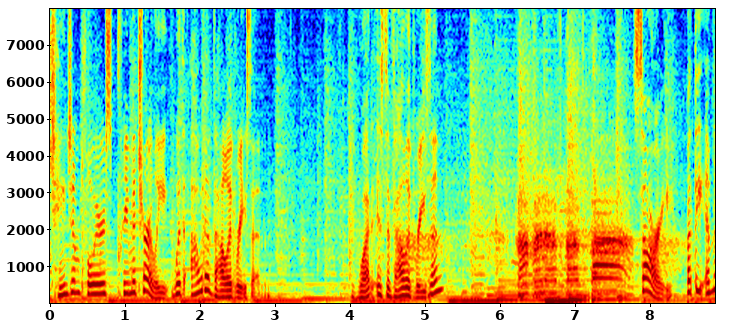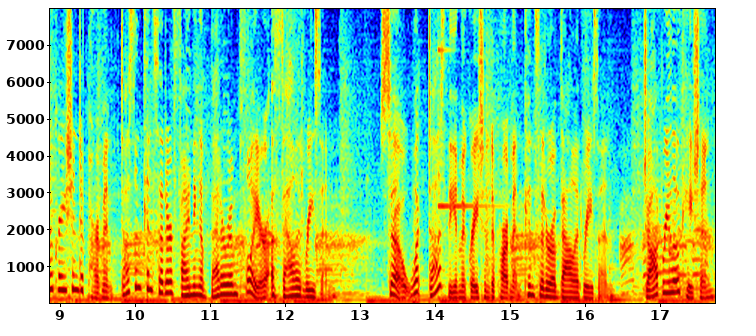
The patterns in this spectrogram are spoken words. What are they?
change employers prematurely without a valid reason. What is a valid reason? Sorry, but the Immigration Department doesn't consider finding a better employer a valid reason. So, what does the Immigration Department consider a valid reason? Job relocation,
